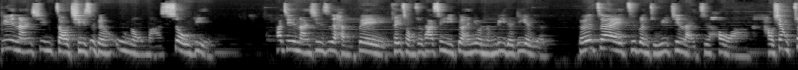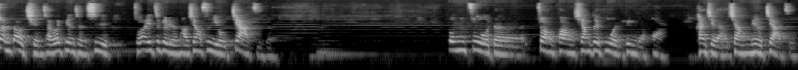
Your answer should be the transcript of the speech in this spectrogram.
因为男性早期是可能务农嘛，狩猎，他其实男性是很被推崇，说他是一个很有能力的猎人。可是，在资本主义进来之后啊，好像赚到钱才会变成是。说，哎，这个人好像是有价值的，工作的状况相对不稳定的话，看起来好像没有价值，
